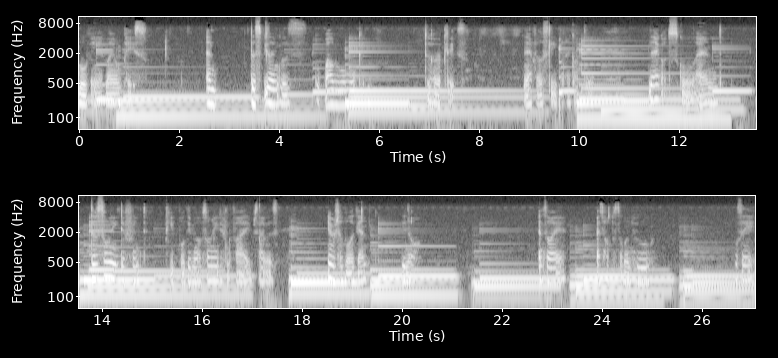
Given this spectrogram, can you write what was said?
moving at my own pace. And this feeling was while we were Then I fell asleep when I got there. Then I got to school and there were so many different people giving off so many different vibes. I was irritable again, you know. And so I I talked to someone who will say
